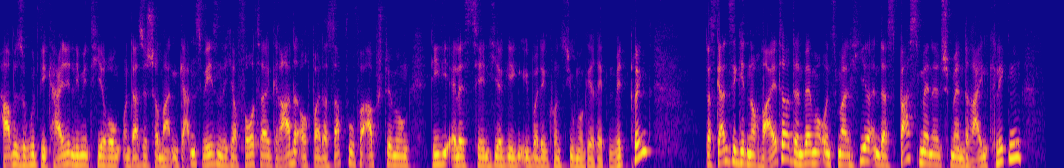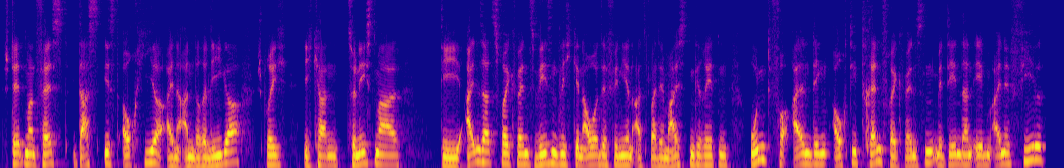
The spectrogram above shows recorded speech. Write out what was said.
habe so gut wie keine Limitierung und das ist schon mal ein ganz wesentlicher Vorteil, gerade auch bei der Subwoofer-Abstimmung, die die LS10 hier gegenüber den Consumer-Geräten mitbringt. Das Ganze geht noch weiter, denn wenn wir uns mal hier in das Bassmanagement reinklicken, stellt man fest, das ist auch hier eine andere Liga. Sprich, ich kann zunächst mal die Einsatzfrequenz wesentlich genauer definieren als bei den meisten Geräten und vor allen Dingen auch die Trennfrequenzen, mit denen dann eben eine viel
